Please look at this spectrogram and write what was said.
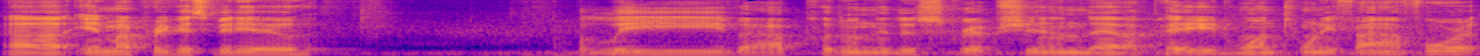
Uh, in my previous video, believe I put in the description that I paid 125 for it.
